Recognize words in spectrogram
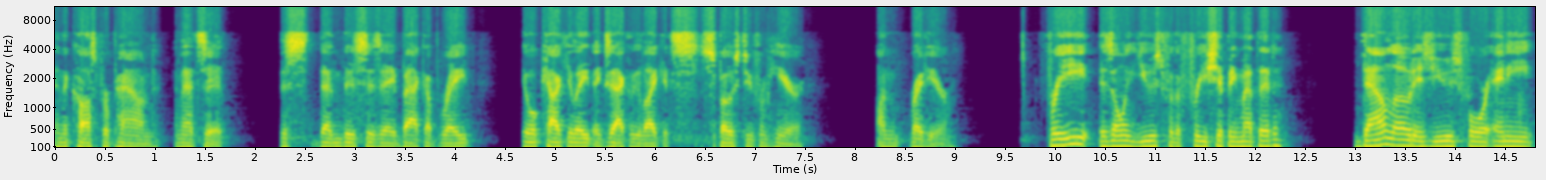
and the cost per pound, and that's it. This then this is a backup rate. It will calculate exactly like it's supposed to from here on right here. Free is only used for the free shipping method. Download is used for any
